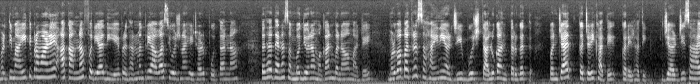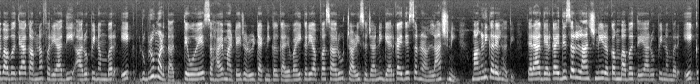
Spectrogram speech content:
મળતી માહિતી પ્રમાણે આ કામના ફરિયાદીએ પ્રધાનમંત્રી આવાસ યોજના હેઠળ પોતાના તથા તેના સંબંધીઓના મકાન બનાવવા માટે મળવાપાત્ર સહાયની અરજી ભુજ તાલુકા અંતર્ગત પંચાયત કચેરી ખાતે કરેલ હતી. જે અરજી સહાય બાબતે આ કામના ફરિયાદી આરોપી નંબર એક રૂબરૂ મળતા તેઓએ સહાય માટે જરૂરી ટેકનિકલ કાર્યવાહી કરી આપવા સારું ચાળીસ હજારની ગેરકાયદેસર લાંચની માંગણી કરેલ હતી. ત્યારે આ ગેરકાયદેસર લાંચની રકમ બાબતે આરોપી નંબર એક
